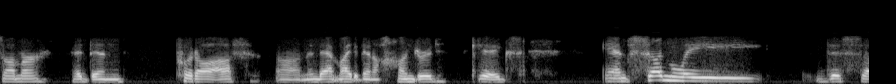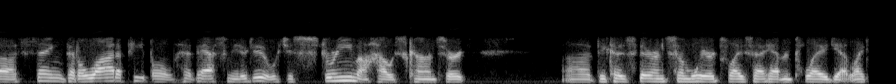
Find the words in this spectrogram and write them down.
summer had been put off, um, and that might have been a hundred gigs. And suddenly, this uh, thing that a lot of people have asked me to do, which is stream a house concert uh, because they're in some weird place I haven't played yet, like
